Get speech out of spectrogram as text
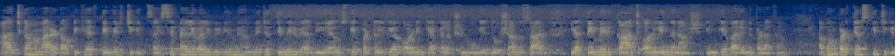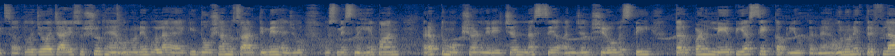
आज का हमारा टॉपिक है तिमिर चिकित्सा। इससे पहले वाली वीडियो में हमने जो तिमिर व्याधि है, उसके पटल के अकॉर्डिंग क्या क्या लक्षण होंगे, दोषानुसार या तिमिर, कांच और लिंगनाश, इनके बारे में पढ़ा था। अब हम पढ़ते हैं उसकी चिकित्सा। तो जो आचार्य सुश्रुत हैं, उन्होंने बोला है कि दोषानुसार तिमिर है जो, उसमें स्नेहपान रक्त मोक्षण विरेचन, नस्य, अंजन, शिरोवस्ती तर्पण लेप या सेक का प्रयोग करना है। उन्होंने त्रिफला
